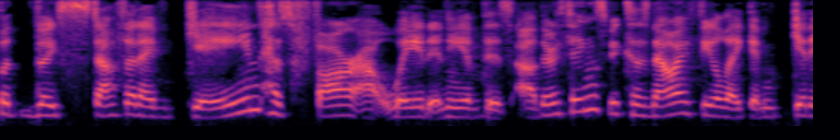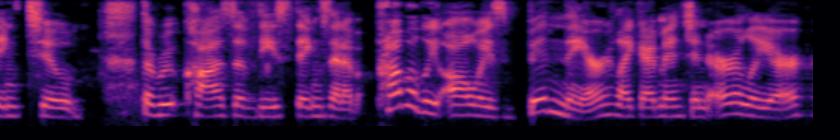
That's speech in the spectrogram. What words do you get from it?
But the stuff that I've gained has far outweighed any of these other things because now I feel like I'm getting to the root cause of these things that have probably always been there, like I mentioned earlier.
